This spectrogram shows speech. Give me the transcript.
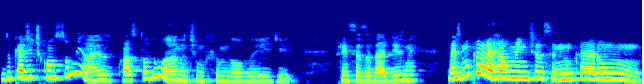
do que a gente consumia, né? Quase todo ano tinha um filme novo aí de princesa da Disney. Mas nunca era realmente assim, nunca eram.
